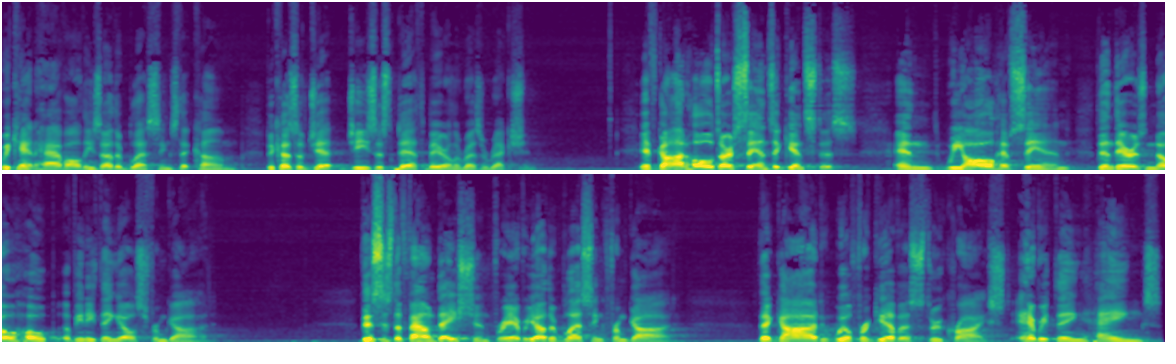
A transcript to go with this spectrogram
we can't have all these other blessings that come because of Je- Jesus' death, burial, and resurrection. If God holds our sins against us, and we all have sinned, then there is no hope of anything else from God. This is the foundation for every other blessing from God that God will forgive us through Christ. Everything hangs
